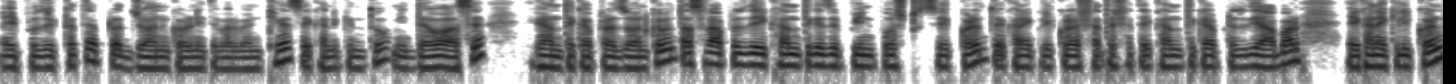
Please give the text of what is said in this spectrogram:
এই প্রজেক্টটাতে আপনারা জয়েন করে নিতে পারবেন, ঠিক আছে? এখানে কিন্তু দেওয়া আছে, এখান থেকে আপনারা জয়েন করবেন। তাছাড়া আপনি যদি এখান থেকে যে পিন পোস্ট চেক করেন, তো এখানে ক্লিক করার সাথে সাথে এখান থেকে আপনি যদি আবার এখানে ক্লিক করেন,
